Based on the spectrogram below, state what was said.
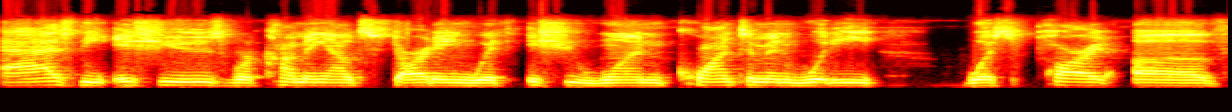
as the issues were coming out, starting with issue one. Quantum and Woody was part of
